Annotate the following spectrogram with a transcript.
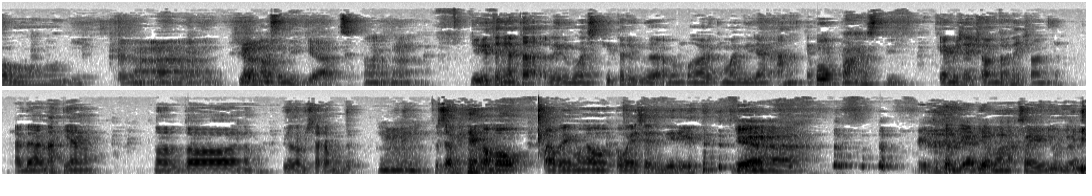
Oh, gitu. Nah, jangan langsung dijudge Hmm. Nah, Jadi ternyata lingkungan sekitar juga mempengaruhi kemandirian anak ya. Oh pasti Kayak misalnya contoh nih contoh. Ada anak yang nonton apa film serem tuh hmm. terus akhirnya nggak mau apa yang mau ke WC sendiri ya Ya, itu terjadi sama anak saya juga Nah,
